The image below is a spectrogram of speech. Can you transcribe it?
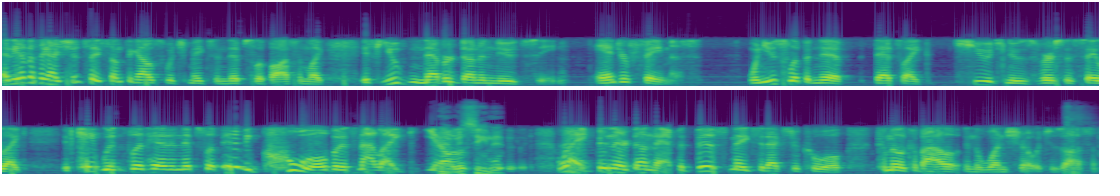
and the other thing, I should say something else which makes a nip slip awesome. Like if you've never done a nude scene and you're famous, when you slip a nip, that's like huge news. Versus say like. If Kate Winslet had a nip slip, it'd be cool, but it's not like you Yeah, know. we've seen it. Right, been there, done that. But this makes it extra cool. Camila Cabello in the one show, which is awesome.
